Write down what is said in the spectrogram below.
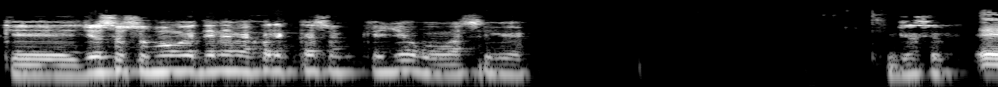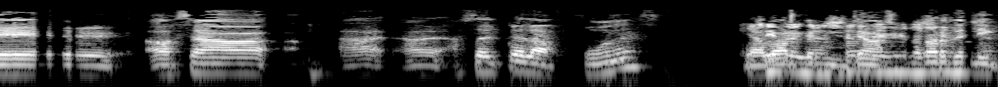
Que yo se supongo que tiene mejores casos que yo, pues así que. Yo sé. Eh, o sea, a- a- acerca de las funas, que Sí, aparte pero es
